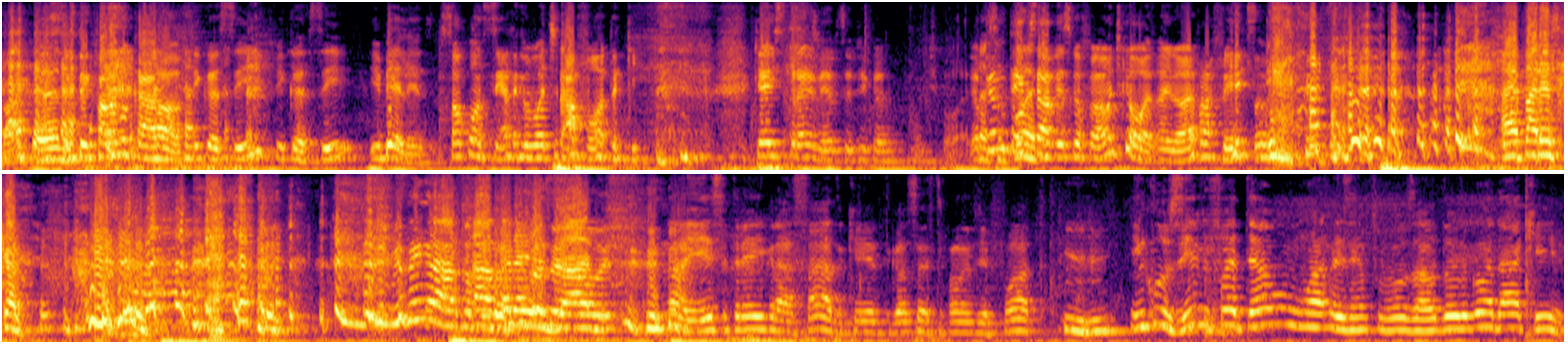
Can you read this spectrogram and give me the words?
Bacana. Você tem que falar no cara, ó, fica assim, fica assim e beleza. Só concentra que eu vou tirar a foto aqui. Que é estranho mesmo, você fica. que eu? Eu Tá, perguntei que uma vez que eu falei, onde que eu olho? Ele olha pra frente, só. Aí aparece, cara. Você fica sem graça, Ah, pô, é não e esse trem é engraçado, que igual vocês estão falando de foto. Inclusive, foi até um exemplo, vou usar o do Godard aqui.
